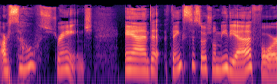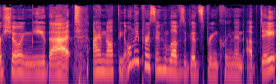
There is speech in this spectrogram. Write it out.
are so strange. And thanks to social media for showing me that I'm not the only person who loves a good spring clean and update.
